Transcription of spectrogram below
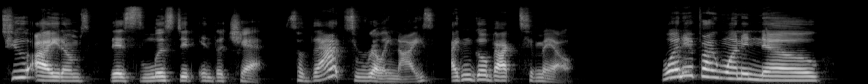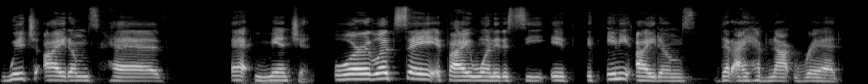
two items that's listed in the chat. So that's really nice. I can go back to mail. What if I want to know which items have at mention. Or let's say if I wanted to see if, if any items that I have not read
